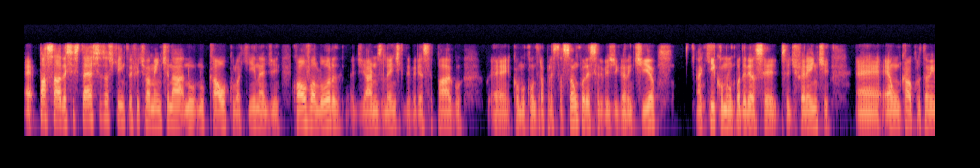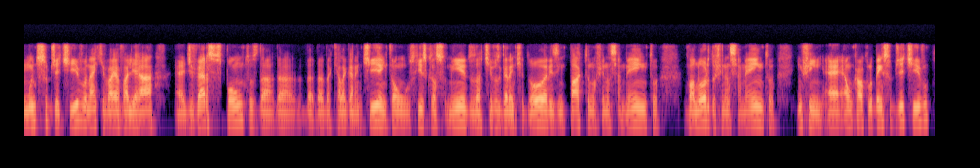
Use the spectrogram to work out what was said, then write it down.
É, passado esses testes, acho que entra efetivamente na, no, no, cálculo aqui, né, de qual o valor de arm's length que deveria ser pago é, como contraprestação por esse serviço de garantia, Aqui, como não poderia ser, ser diferente, é, é, um cálculo também muito subjetivo, né, que vai avaliar é, diversos pontos da, da, da, daquela garantia, então os riscos assumidos, ativos garantidores, impacto no financiamento, valor do financiamento, enfim, é, é um cálculo bem subjetivo,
